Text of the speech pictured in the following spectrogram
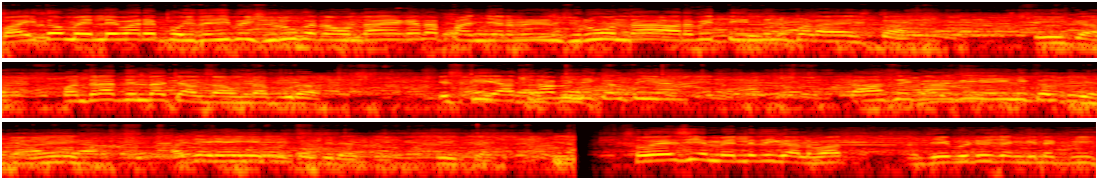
भाई तो मेले बारे पूछते जी भाई शुरू कदों ਹੁੰਦਾ ਹੈ ਕਹਿੰਦਾ 5 जनवरी ਨੂੰ शुरू ਹੁੰਦਾ और भी 3 दिन पड़ा है इसका ठीक है 15 दिन ਦਾ ਚੱਲਦਾ ਹੁੰਦਾ पूरा इसकी यात्रा भी निकलती है कहाँ से कहाँ की यही निकलती है अच्छा यही यही निकलती रहती है ठीक है ਸੋ ਇਹ ਸੀ ਮੇਲੇ ਦੀ ਗੱਲਬਾਤ ਜੇ ਵੀਡੀਓ ਚੰਗੀ ਲੱਗੀ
